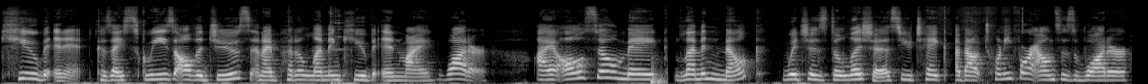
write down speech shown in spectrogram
cube in it because I squeeze all the juice and I put a lemon cube in my water. I also make lemon milk, which is delicious. You take about 24 ounces of water,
